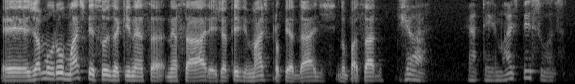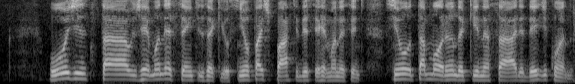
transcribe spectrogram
É, já morou mais pessoas aqui nessa, nessa área? Já teve mais propriedades no passado? Já. Já teve mais pessoas. Hoje está os remanescentes aqui. O senhor faz parte desse remanescente. O senhor está morando aqui nessa área desde quando?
